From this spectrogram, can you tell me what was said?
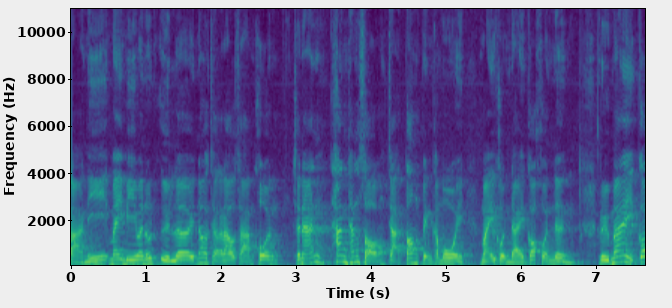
ป่านี้ไม่มีมนุษย์อื่นเลยนอกจากเราสามคน ฉะนั้นท่านทั้งสองจะต้องเป็นขโมย ไม่คนใดก็คนหนึ่ง หรือไม่ก็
